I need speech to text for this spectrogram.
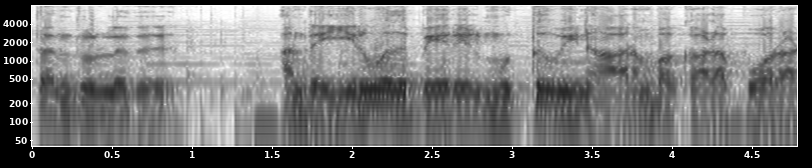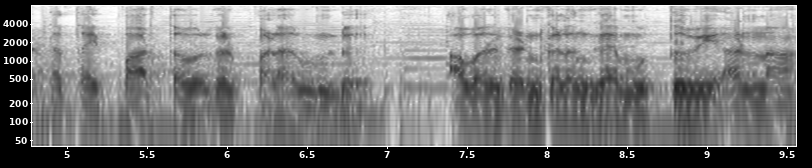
தந்துள்ளது. அந்த இருபது பேரில் முத்துவின் ஆரம்பகால போராட்டத்தை பார்த்தவர்கள் பலர் உண்டு. அவர் கண்கலங்க முத்துவி அண்ணா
